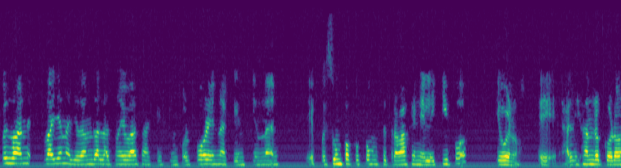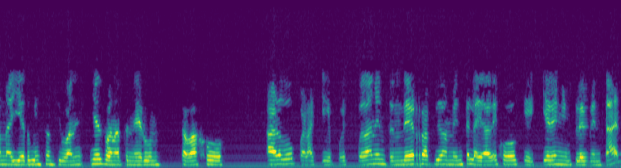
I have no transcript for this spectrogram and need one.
pues van, vayan ayudando a las nuevas a que se incorporen, a que entiendan, eh, pues, un poco cómo se trabaja en el equipo. Y bueno, eh, Alejandro Corona y Edwin Santibáñez van a tener un trabajo arduo para que pues puedan entender rápidamente la idea de juego que quieren implementar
